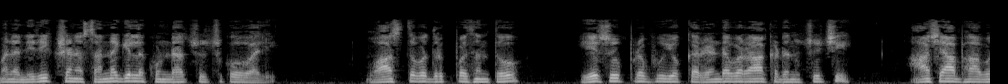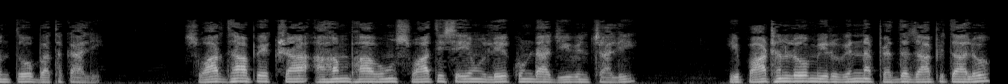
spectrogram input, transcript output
మన నిరీక్షణ సన్నగిల్లకుండా చూసుకోవాలి వాస్తవ దృక్పథంతో యేసు ప్రభు యొక్క రెండవ రాకడను చూచి ఆశాభావంతో బతకాలి. స్వార్థాపేక్ష అహంభావం స్వాతిశయం లేకుండా జీవించాలి. ఈ పాఠంలో మీరు విన్న పెద్ద జాబితాలో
